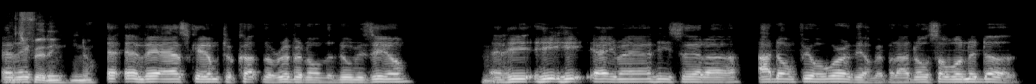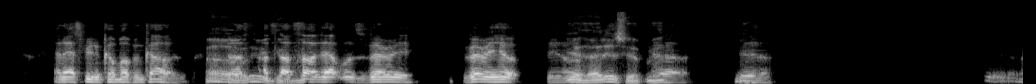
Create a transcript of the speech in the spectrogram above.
That's they fitting, you know. and they asked him to cut the ribbon on the new museum. Hmm. And he, he, he, hey man, he said, uh, I don't feel worthy of it, but I know someone that does. And asked me to come up and it. Oh, I, I, go. I thought that was very, very hip. You know? yeah, that is hip, man. yeah, yeah. yeah.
